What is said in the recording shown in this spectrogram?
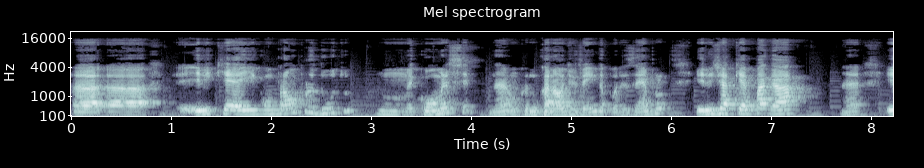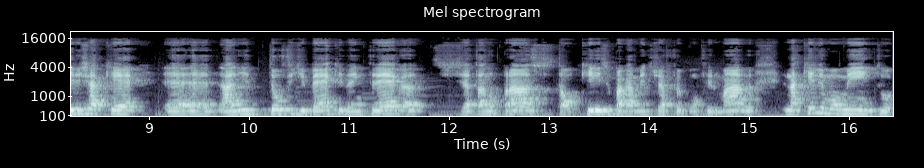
Uh, uh, ele quer ir comprar um produto num e-commerce, né? no canal de venda, por exemplo, ele já quer pagar né? ele já quer é, é ali ter o feedback da entrega, se já está no prazo, se está ok, se o pagamento já foi confirmado. Naquele momento,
